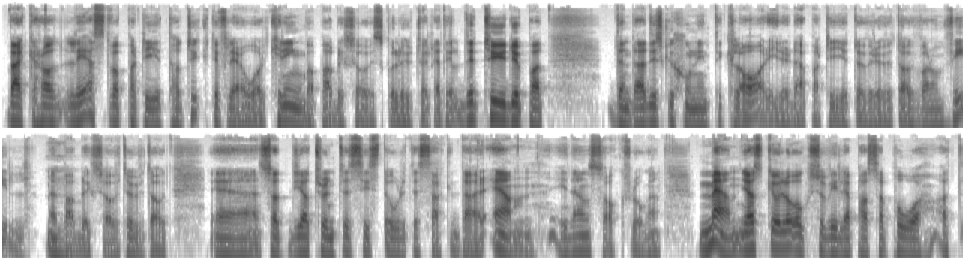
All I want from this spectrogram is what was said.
verkar ha läst vad partiet har tyckt i flera år kring vad public service skulle utveckla till. Det tyder på att den där diskussionen inte är klar i det där partiet överhuvudtaget, vad de vill med mm. public service överhuvudtaget. Eh, så jag tror inte sista ordet är sagt där än, i den sakfrågan. Men jag skulle också vilja passa på att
